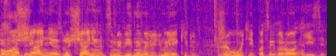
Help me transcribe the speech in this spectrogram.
І знущання, знущання над цими бідними людьми, які тут живуть і по цих дорогах їздять.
